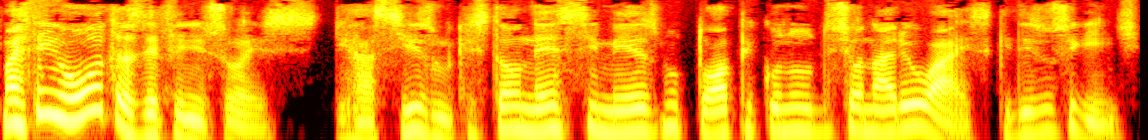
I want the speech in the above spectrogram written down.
Mas tem outras definições de racismo que estão nesse mesmo tópico no dicionário Wise, que diz o seguinte:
